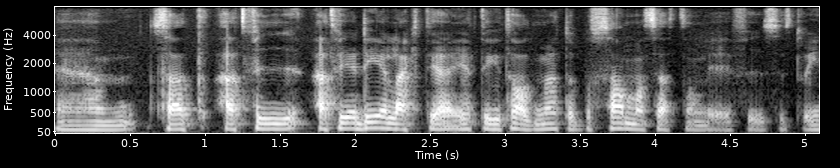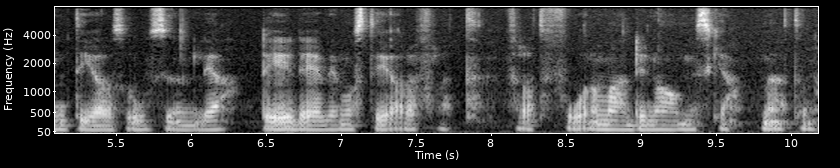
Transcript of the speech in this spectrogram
Ehm, så att, att, vi, att vi är delaktiga i ett digitalt möte på samma sätt som vi är fysiskt och inte gör oss osynliga. Det är det vi måste göra för att, för att få de här dynamiska mötena.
